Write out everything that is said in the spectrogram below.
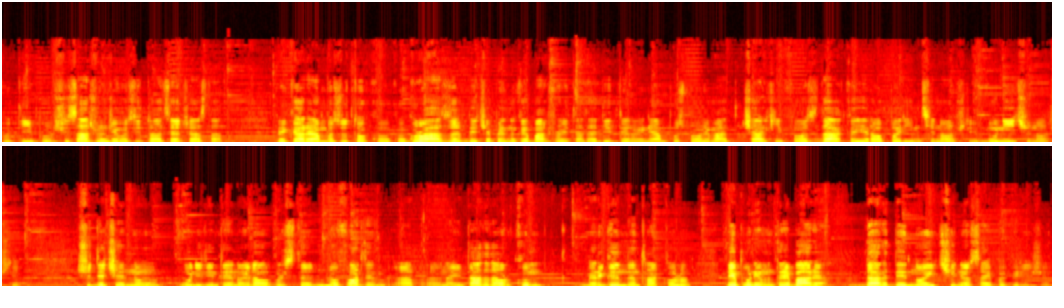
cu timpul și să ajungem în situația aceasta pe care am văzut-o cu, cu groază. De ce? Pentru că majoritatea dintre noi ne-am pus problema ce ar fi fost dacă erau părinții noștri, bunicii noștri. Și de ce nu? Unii dintre noi la o vârstă nu foarte înaintată, dar oricum, mergând într-acolo, ne punem întrebarea, dar de noi cine o să aibă grijă?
